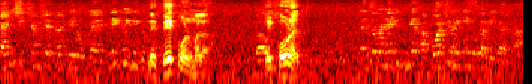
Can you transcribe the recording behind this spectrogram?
काही शिक्षण क्षेत्रातले लोक आहेत. वेगवेगळी लोक नाही ते कोण मला? ते कोण आहेत? त्यांचं म्हणणं आहे की तुम्ही अपॉर्च्युनिटीज कमी करता.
